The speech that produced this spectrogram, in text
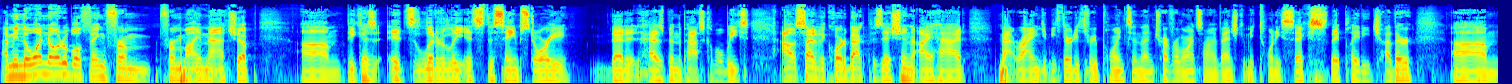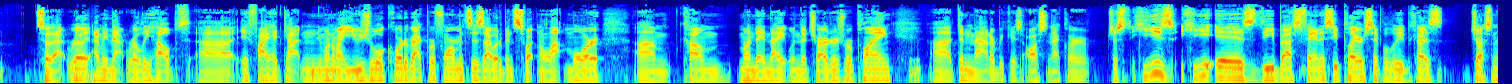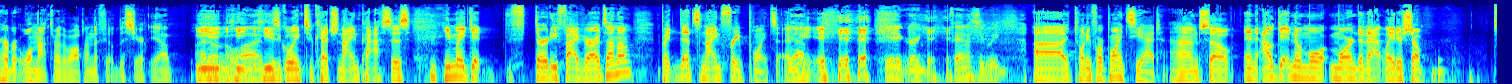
I mean, the one notable thing from from my matchup, um, because it's literally it's the same story that it has been the past couple weeks. Outside of the quarterback position, I had Matt Ryan get me 33 points, and then Trevor Lawrence on my bench get me 26. They played each other. Um, so that really, I mean, that really helped. Uh, if I had gotten one of my usual quarterback performances, I would have been sweating a lot more um, come Monday night when the Chargers were playing. Uh, it didn't matter because Austin Ekeler just he's he is the best fantasy player simply because Justin Herbert will not throw the ball down the field this year. Yeah, he, he he's going to catch nine passes. he might get 35 yards on them, but that's nine free points. I Yeah. mean, he had a great fantasy week. uh, 24 points he had. Um, so, and I'll get into more more into that later. So,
